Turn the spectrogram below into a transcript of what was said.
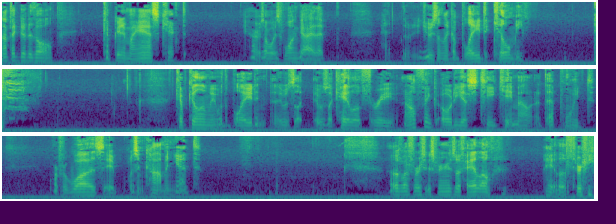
Not that good at all. Kept getting my ass kicked. There was always one guy that using like a blade to kill me. Kept killing me with a blade, and it was like it was like Halo Three. I don't think ODST came out at that point, or if it was, it wasn't common yet. That was my first experience with Halo, Halo Three.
